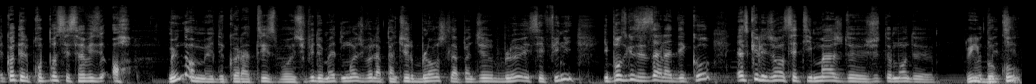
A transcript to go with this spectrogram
Et quand elle propose ses services, oh, mais non, mais décoratrice, bon, il suffit de mettre, moi, je veux la peinture blanche, la peinture bleue, et c'est fini. Ils pensent que c'est ça la déco. Est-ce que les gens ont cette image de justement de oui, beaucoup,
